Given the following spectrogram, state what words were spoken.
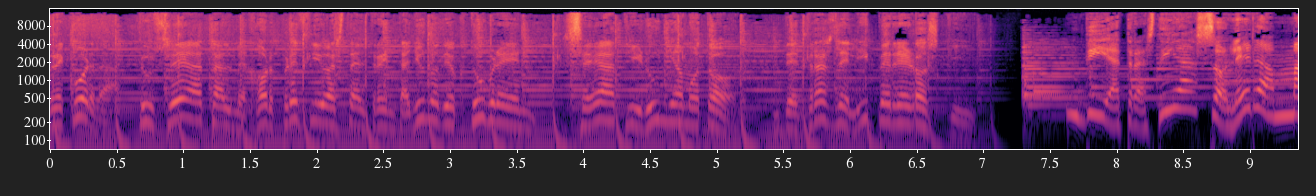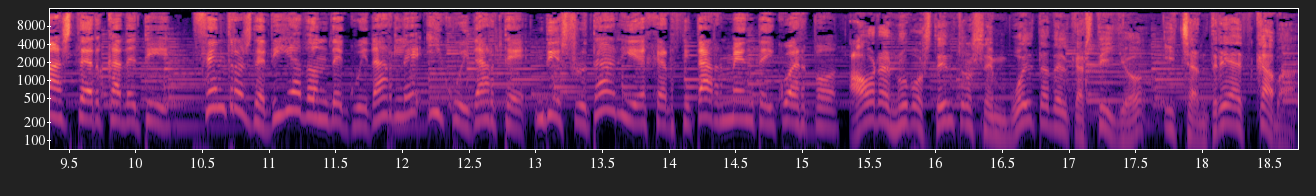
Recuerda, tu SEAT al mejor precio hasta el 31 de octubre en SEAT Iruña Motor, detrás del Hiper Eroski. Día tras día, Solera más cerca de ti. Centros de día donde cuidarle y cuidarte, disfrutar y ejercitar mente y cuerpo. Ahora nuevos centros en Vuelta del Castillo y Chantrea Ezcaba,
